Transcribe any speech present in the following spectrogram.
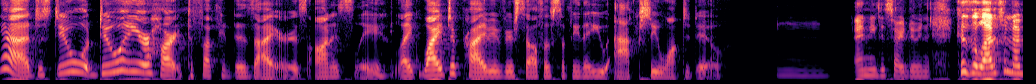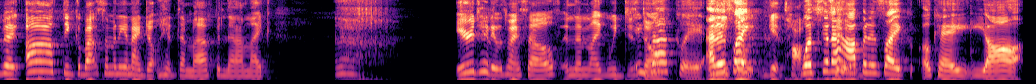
Yeah, just do do what your heart to fucking desires. Honestly, like why deprive of yourself of something that you actually want to do? Mm, I need to start doing that because a lot of times I'd be like, oh, I'll think about somebody and I don't hit them up, and then I'm like, ugh, irritated with myself, and then like we just exactly, don't exactly and it's like get talked. what's gonna to. happen is like okay, y'all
